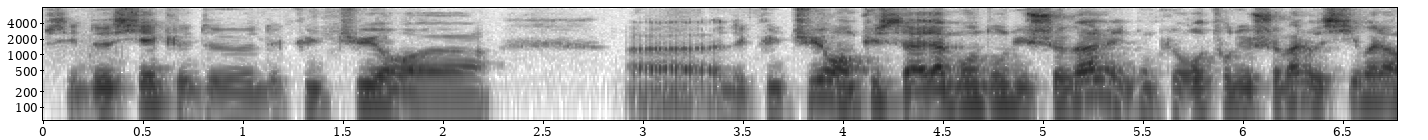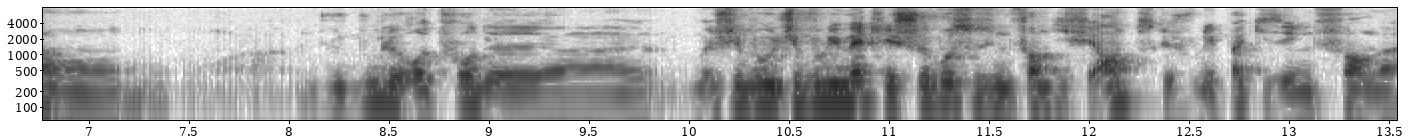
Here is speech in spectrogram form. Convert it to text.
c'est deux siècles de, de culture. euh, euh, de culture. En plus, c'est l'abandon du cheval et donc le retour du cheval aussi. Voilà, on- d'où le retour de. euh, J'ai voulu, mettre les chevaux sous une forme différente parce que je voulais pas qu'ils aient une forme,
